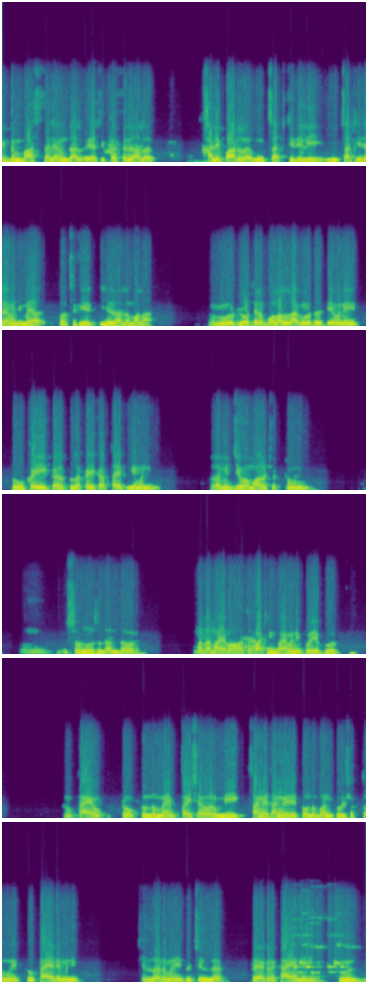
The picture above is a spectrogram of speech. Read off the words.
एकदम भास झाले. आणि झालं असे कस तरी झालं खाली पाडलं मग चटकी दिली. मग चटकी दिल्या म्हणजे मला थोडस हे हे झालं मला. मग मी उठलो त्याला बोलायला लागलो तर ते म्हणे तू काही कर तुला काही करता येत नाही म्हणे. तुला मी जीव मारू शकतो म्हणे. सोनू सुदान दौड मला माझ्या भावाचा पाठिंबा आहे म्हणे पुरेपूर. तू काय टोकतो ना पैशावर मी चांगले चांगले तोंड बंद करू शकतो म्हणे. तू काय रे म्हणे? चिल्लर म्हणे तू चिल्लर. तुझ्याकडे काय आहे म्हणे? तू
